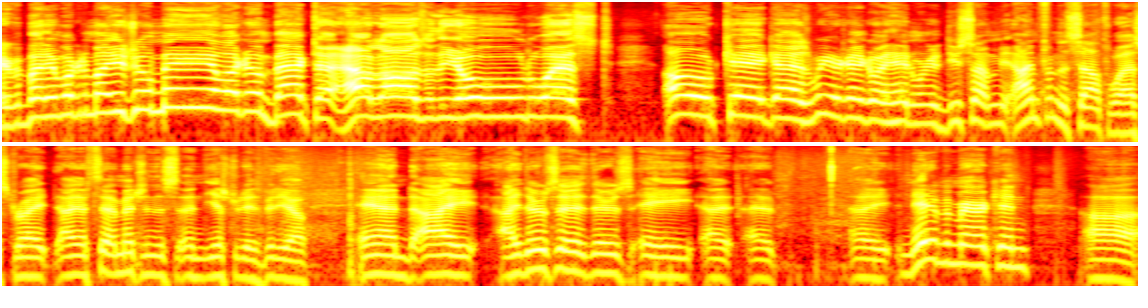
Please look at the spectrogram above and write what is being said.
everybody, welcome to my usual me, and welcome back to Outlaws of the Old West. Okay, guys, we are going to go ahead and we're going to do something. I'm from the Southwest, right? I said I mentioned this in yesterday's video, and I, I there's a there's a a, a, a Native American uh,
